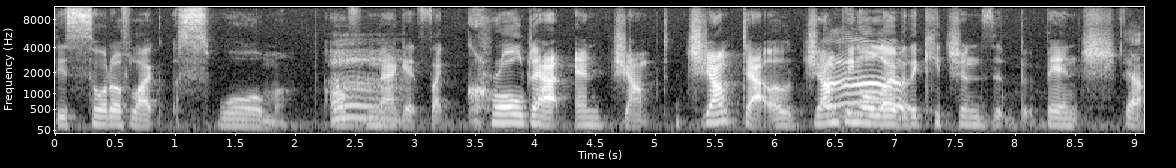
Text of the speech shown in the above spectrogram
this sort of like swarm of maggots like crawled out and jumped, jumped out, or jumping all over the kitchen's b- bench. Yeah.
